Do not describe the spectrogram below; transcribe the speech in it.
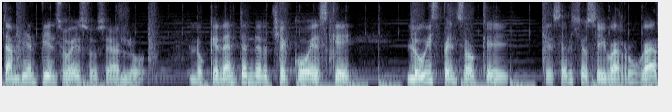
también pienso eso, o sea, lo, lo que da a entender Checo es que Luis pensó que, Sergio se iba a arrugar.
